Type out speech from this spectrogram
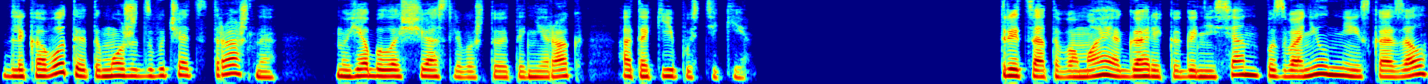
Для кого-то это может звучать страшно, но я была счастлива, что это не рак, а такие пустяки. 30 мая Гарик Аганесян позвонил мне и сказал,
